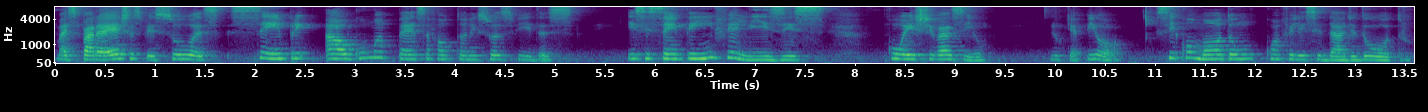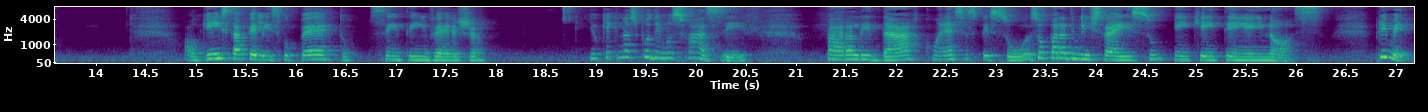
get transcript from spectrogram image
mas para estas pessoas, sempre há alguma peça faltando em suas vidas e se sentem infelizes com este vazio. E o que é pior, se incomodam com a felicidade do outro. Alguém está feliz por perto, sentem inveja. E o que, é que nós podemos fazer para lidar com essas pessoas ou para administrar isso em quem tem em nós? Primeiro,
